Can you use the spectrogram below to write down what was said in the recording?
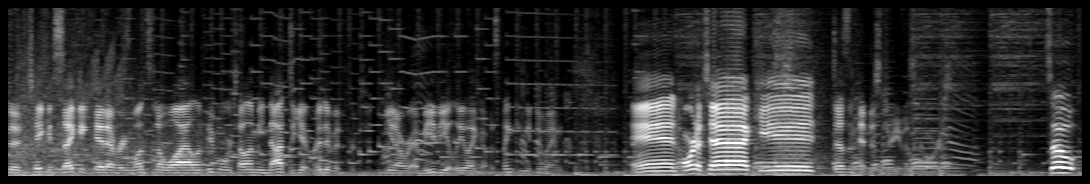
to take a Psychic hit every once in a while, and people were telling me not to get rid of it for, you know, immediately like I was thinking of doing. And Horn Attack, it doesn't hit Misdreavus, of course. So,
